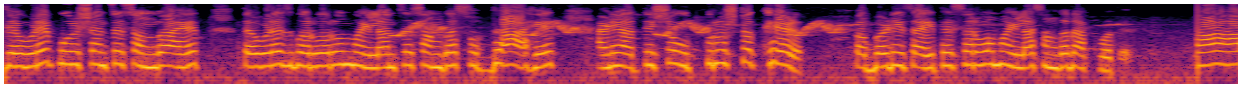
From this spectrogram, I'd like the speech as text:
जेवढे पुरुषांचे संघ आहेत तेवढेच भरभरून महिलांचे संघ सुद्धा आहेत. आणि अतिशय उत्कृष्ट खेळ कबड्डीचा इथे सर्व महिला संघ दाखवत आहेत. हा हा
